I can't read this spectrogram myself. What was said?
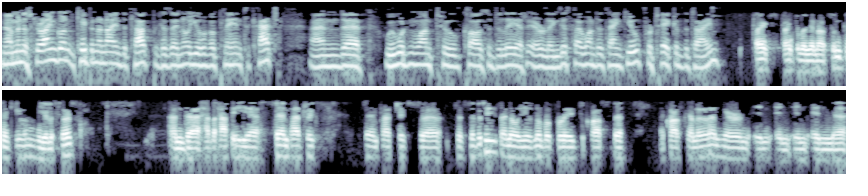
Now, Minister, I'm going keeping an eye on the clock because I know you have a plane to catch, and uh, we wouldn't want to cause a delay at Aer Lingus. I want to thank you for taking the time. Thanks, thanks a million, Alison. Thank you, and your listeners and uh, have a happy uh, St Patrick's St Patrick's uh, festivities. I know have a number of parades across the across Canada and here in in in in, uh,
